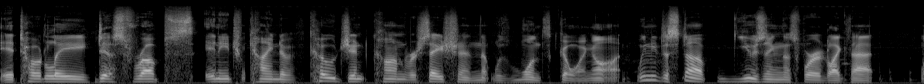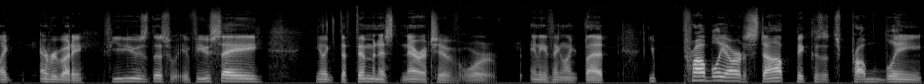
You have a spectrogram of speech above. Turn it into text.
it totally disrupts any kind of cogent conversation that was once going on. We need to stop using this word like that. Like everybody, if you use this, if you say you know, like the feminist narrative or anything like that, you probably are to stop because it's probably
